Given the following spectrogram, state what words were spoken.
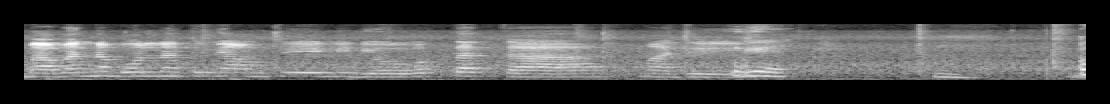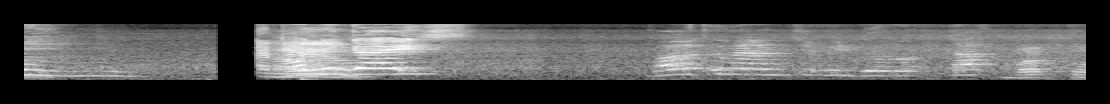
बाबांना बोल ना तुम्ही आमचे व्हिडिओ बघतात का? माझे. गाईस भाऊ तुम्ही आमचे व्हिडिओ बघता? बघतो.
